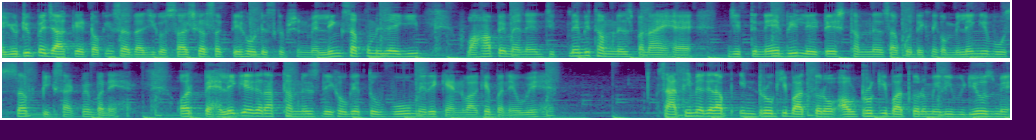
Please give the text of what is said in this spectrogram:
यूट्यूब पे जाके टॉकिंग सरदार जी को सर्च कर सकते हो। डिस्क्रिप्शन में लिंक्स आपको मिल जाएगी। वहाँ पे मैंने जितने भी थंबनेल्स बनाए हैं, जितने भी लेटेस्ट थंबनेल्स आपको देखने को मिलेंगे, वो सब पिक्सार्ट में बने हैं। और पहले के अगर आप थंबनेल्स देखोगे तो वो मेरे कैनवा के बने हुए हैं। साथ ही में अगर आप इंट्रो की बात करो आउट्रो की बात करो मेरी वीडियोस में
